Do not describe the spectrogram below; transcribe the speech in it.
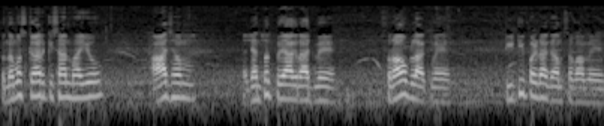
तो नमस्कार किसान भाइयों, आज हम जनपद प्रयागराज में, सुराव ब्लॉक में, टीटी पड़ना ग्राम सभा में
